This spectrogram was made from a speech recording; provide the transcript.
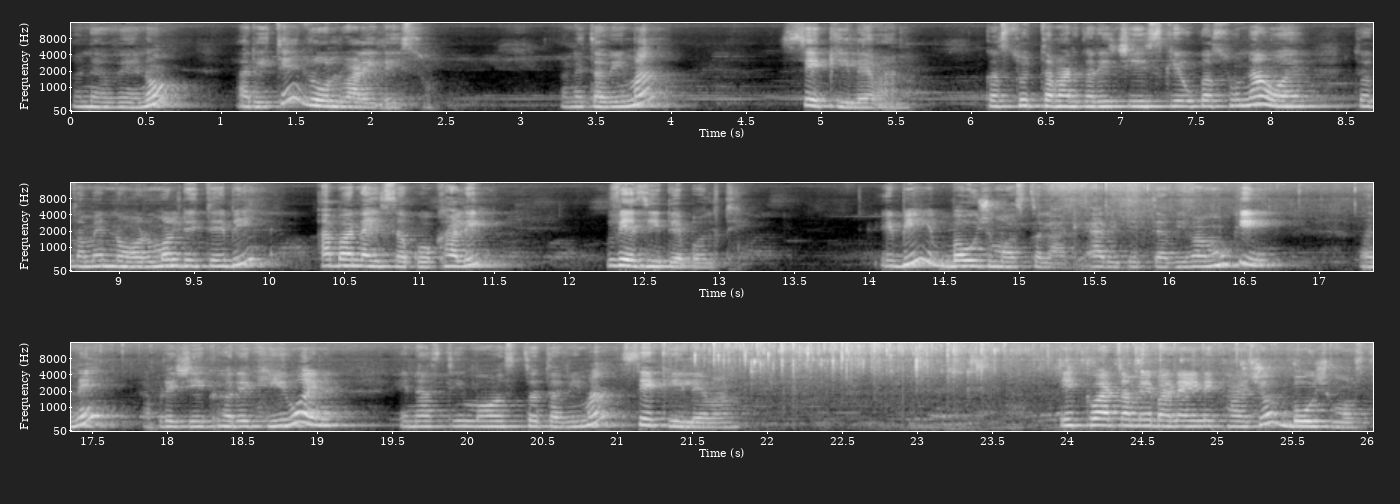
અને હવે એનો આ રીતે રોલ વાળી લઈશું. અને તવીમાં શેકી લેવાનું. કશું જ તમારા ઘરે ચીઝ કે એવું કશું ના હોય તો તમે નોર્મલ રીતે બી આ બનાવી શકો ખાલી વેજીટેબલથી એ બી બહુ જ મસ્ત લાગે. આ રીતે તવીમાં મૂકી અને આપણે જે ઘરે ઘી હોય ને, એનાથી મસ્ત તવીમાં શેકી લેવાનું. એકવાર તમે બનાવીને ખાજો, બહુ જ મસ્ત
